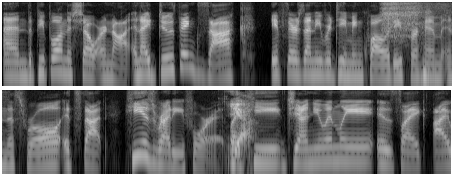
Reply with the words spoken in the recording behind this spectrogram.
And the people on the show are not. And I do think Zach if there's any redeeming quality for him in this role, it's that he is ready for it. Like Yeah. he genuinely is like, I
